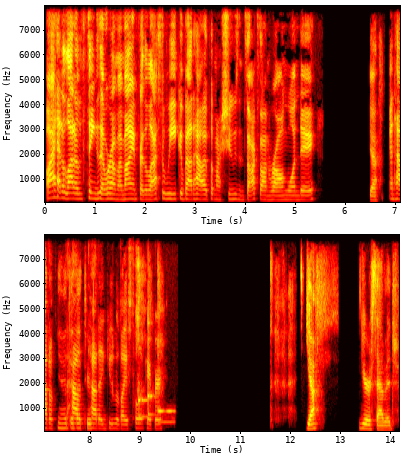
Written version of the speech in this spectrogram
Well, I had a lot of things that were on my mind for the last week about how I put my shoes and socks on wrong one day. Yeah. And how to Yeah, how how to utilize toilet paper. Yeah. You're a savage.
